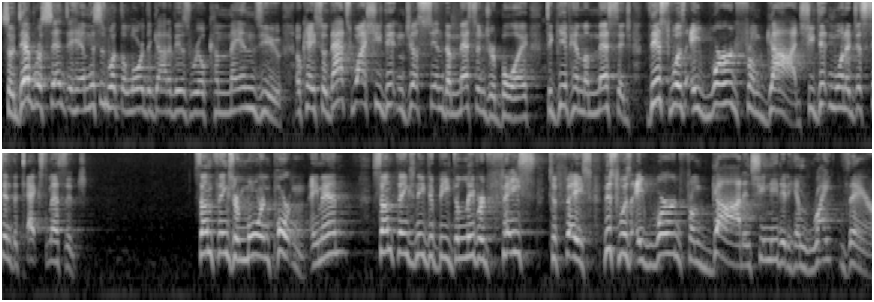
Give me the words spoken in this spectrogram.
So Deborah said to him, This is what the Lord, the God of Israel, commands you. Okay, so that's why she didn't just send a messenger boy to give him a message. This was a word from God. She didn't want to just send a text message. Some things are more important, amen? Some things need to be delivered face to face. This was a word from God, and she needed him right there.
